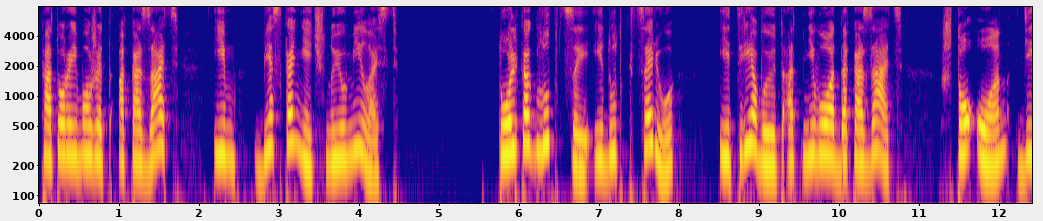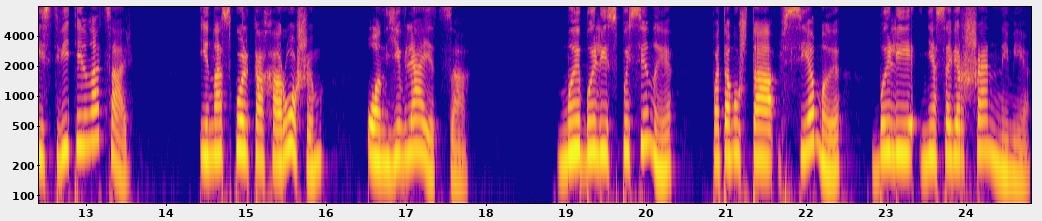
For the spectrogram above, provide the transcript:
который может оказать им бесконечную милость. Только глупцы идут к царю и требуют от него доказать, что он действительно царь и насколько хорошим Он является. Мы были спасены, потому что все мы были несовершенными.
